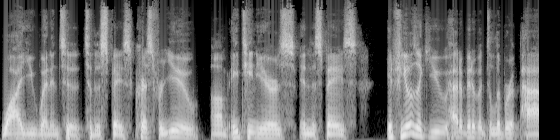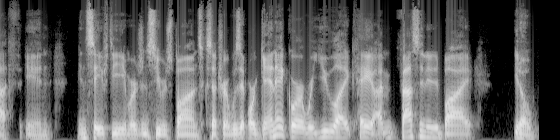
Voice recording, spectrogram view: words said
why you went into to this space. Chris, for you, um, 18 years in the space, it feels like you had a bit of a deliberate path in in safety, emergency response, etc. Was it organic or were you like, hey, I'm fascinated by, you know,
